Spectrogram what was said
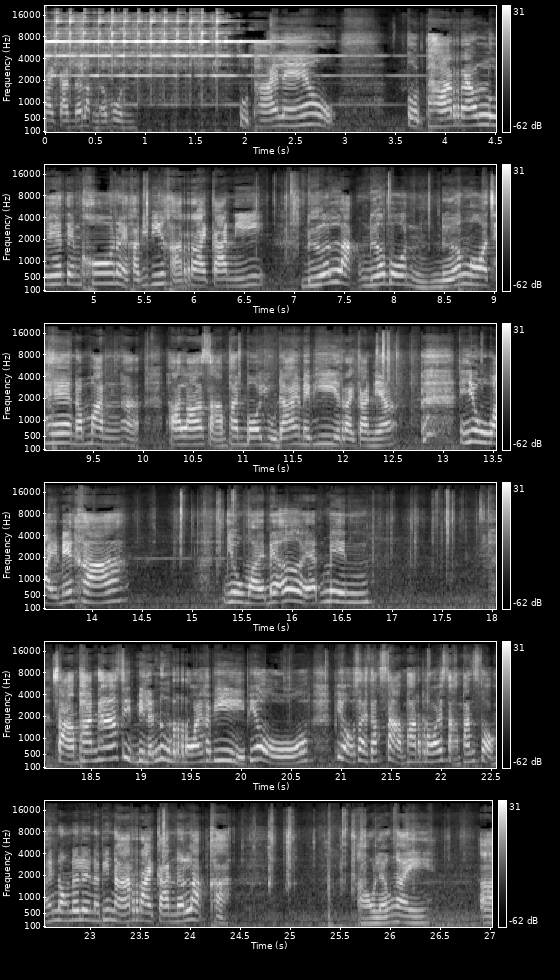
รายการเนื้อหลักเนื้อบน สุดท้ายแล้วสุดท้ายแล้วลุยให้เต็มข้อหน่อยค่ะพี่ๆค่ะรายการนี้เนื้อหลักเนื้อบน เนื้องอแช่น้ำมันค่ะ พาราสามพันบออยู่ได้ไหมพี่รายการเนี้ย อยู่ไหวไหมคะ อยู่ไหวไหมเอ่ยแอดมินสามพันห้าสิบบิตละหนึ่งร้อยค่ะพี่ พี่โอพี่โอใส่สักสามพันร้อยสามพันสองให้น้องได้เลยนะพี่นะ รายการเนื้อหลักค่ะ เอาแล้วไงอา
